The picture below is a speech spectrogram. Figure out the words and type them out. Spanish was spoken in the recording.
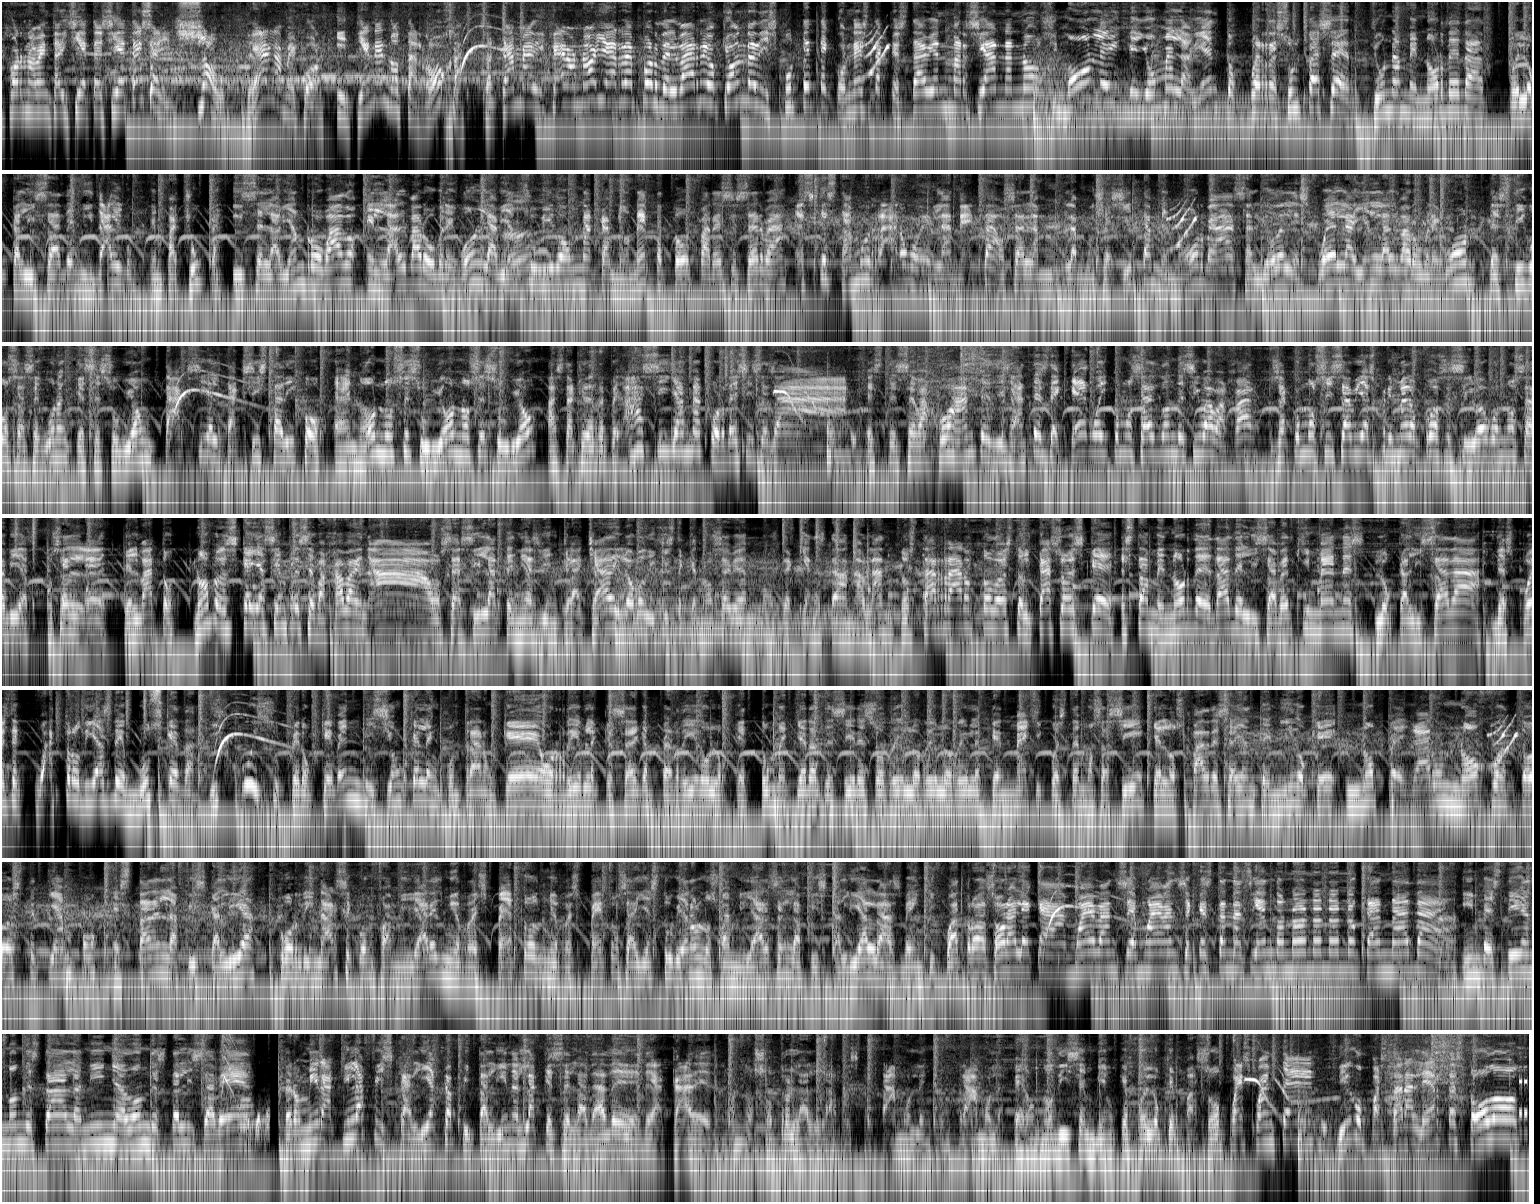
mejor 97.7, es el show de la mejor. Y tiene nota roja. O sea, acá me dijeron, oye, report del barrio, ¿qué onda? Discútete con esta que está bien marciana, ¿no? Simón, le dije, yo me la viento. Pues resulta ser que una menor de edad fue localizada en Hidalgo, en Pachuca, y se la habían robado en la Álvaro Obregón, la habían subido a una camioneta, todo parece ser, ¿verdad? Es que está muy raro, güey, la neta, o sea, la, la muchachita menor, ¿verdad? Salió de la escuela ahí en la Álvaro Obregón, testigos aseguran que se subió a un taxi, el taxista dijo, eh, no, no se subió, no se subió, hasta que de repente, ah, sí, ya me acordé, sí, se, ah, este, se bajó antes, dice, ¿antes de qué, güey? ¿Cómo sabes dónde se iba a bajar? O sea, ¿cómo si sabías primero cosas y luego no sabías? O sea, el, eh, el vato, no, pues es que ella siempre se bajaba en, ah, o sea, sí la tenías bien clachada y luego dijiste que no sabíamos de quién estaban hablando. Entonces está raro todo esto. El caso es que esta menor de edad, Elizabeth Jiménez, localizada después de cuatro días de búsqueda. Hijo pero qué bendición que la encontraron. Qué horrible que se haya perdido. Lo que tú me quieras decir es horrible, horrible, horrible. Que en México estemos así, que los padres se hayan tenido que no pegar un ojo todo este tiempo, estar en la fiscalía, coordinarse con familiares. Mis respetos, mis respetos. Ahí estuvieron los familiares en la fiscalía las 24 horas. Órale, acá, muévanse, muévanse. ¿Qué están haciendo? No, no, no, no, acá nada. Investiguen dónde está la niña, dónde está Elizabeth. Pero mira, aquí la fiscalía capitalina es la que se la da de, de acá, de nosotros la, la rescatamos, la encontramos, pero no dicen bien qué fue lo que pasó. Pues cuenten, digo, para estar alertas todos.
